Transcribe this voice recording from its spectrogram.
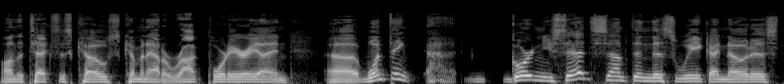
on the Texas coast, coming out of Rockport area. And uh, one thing, uh, Gordon, you said something this week. I noticed,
